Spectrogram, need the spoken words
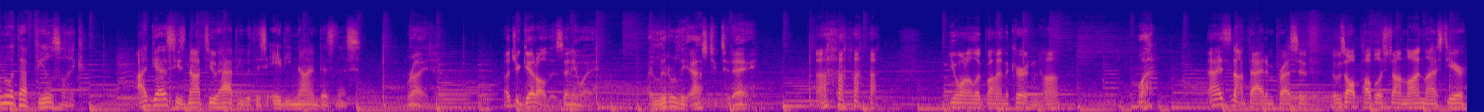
I wonder what that feels like. I'd guess he's not too happy with his 89 business. Right. How'd you get all this anyway? I literally asked you today. you want to look behind the curtain, huh? What? Uh, It's not that impressive. It was all published online last year.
